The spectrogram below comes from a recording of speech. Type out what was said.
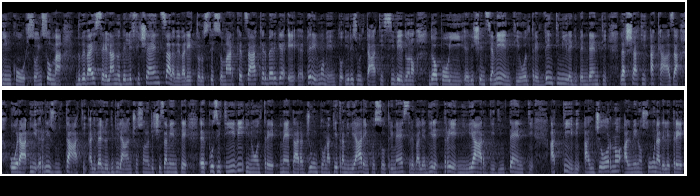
in corso. Insomma, doveva essere l'anno dell'efficienza, l'aveva detto lo stesso Mark Zuckerberg e eh, per per il momento i risultati si vedono dopo i eh, licenziamenti, oltre 20.000 dipendenti lasciati a casa, ora i risultati a livello di bilancio sono decisamente eh, positivi, inoltre Meta ha raggiunto una pietra miliare in questo trimestre, vale a dire 3 miliardi di utenti attivi al giorno, almeno su una delle tre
